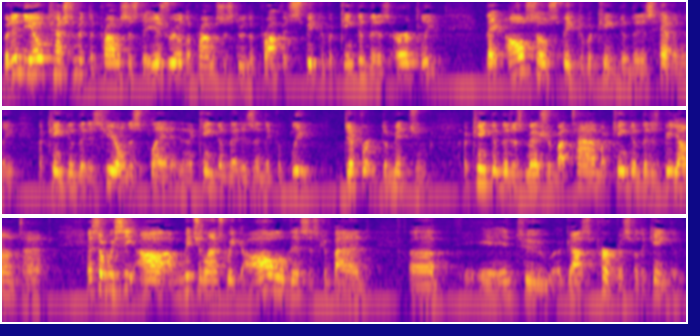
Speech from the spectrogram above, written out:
But in the Old Testament, the promises to Israel, the promises through the prophets speak of a kingdom that is earthly. They also speak of a kingdom that is heavenly, a kingdom that is here on this planet, and a kingdom that is in the complete different dimension, a kingdom that is measured by time, a kingdom that is beyond time. And so we see, uh, I mentioned last week, all of this is combined uh, into God's purpose for the kingdom.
